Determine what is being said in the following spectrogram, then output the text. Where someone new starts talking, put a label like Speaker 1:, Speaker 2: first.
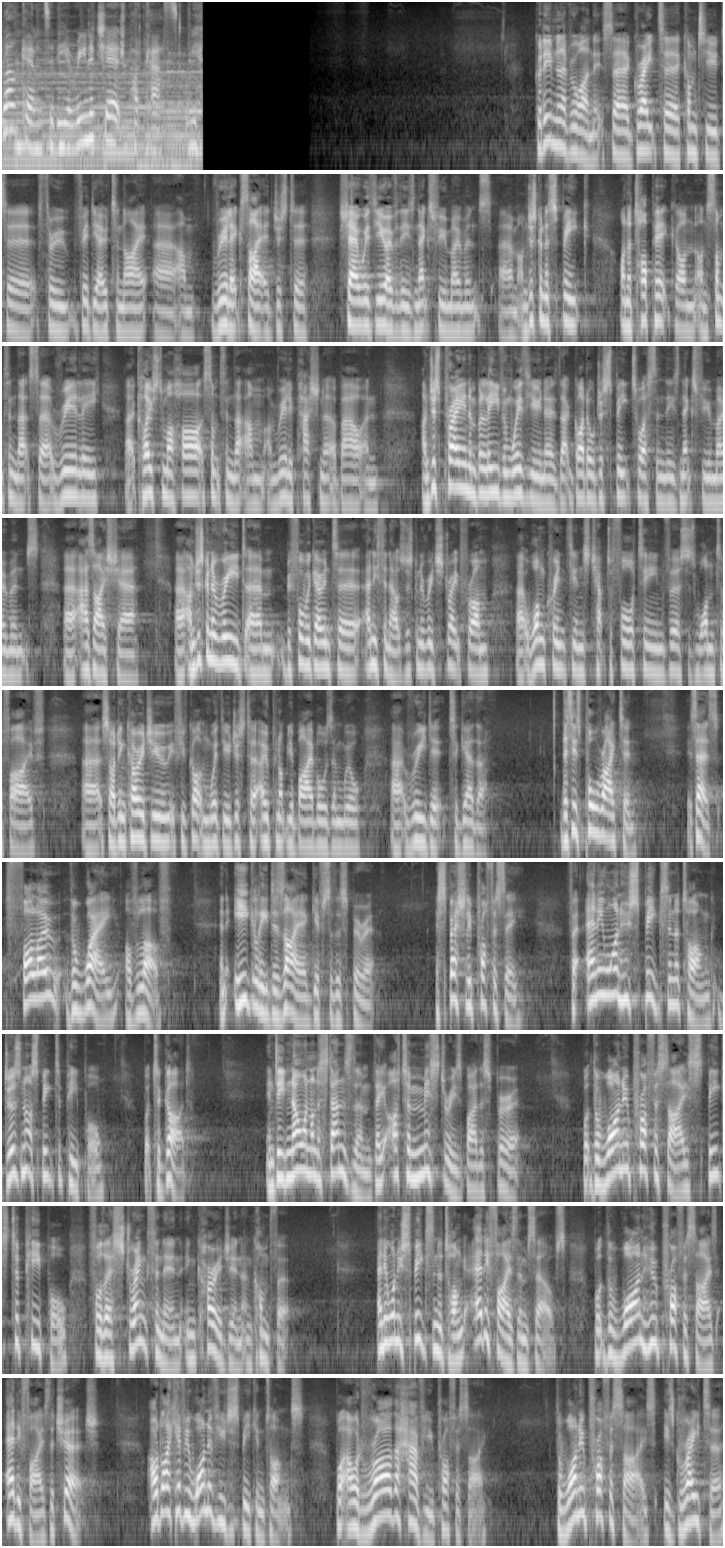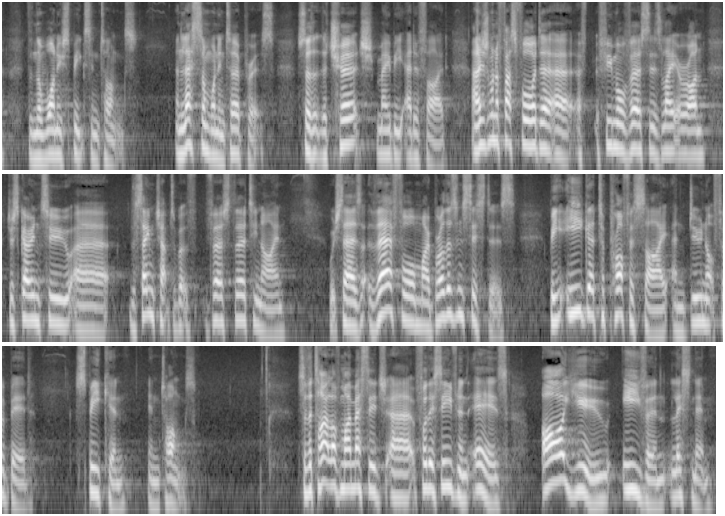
Speaker 1: Welcome to the Arena Church podcast. We
Speaker 2: Good evening, everyone. It's uh, great to come to you to, through video tonight. Uh, I'm really excited just to share with you over these next few moments. Um, I'm just going to speak on a topic, on, on something that's uh, really uh, close to my heart, something that I'm, I'm really passionate about. And I'm just praying and believing with you, you know, that God will just speak to us in these next few moments uh, as I share. Uh, I'm just going to read, um, before we go into anything else, I'm just going to read straight from uh, 1 Corinthians chapter 14, verses 1 to 5. Uh, so I'd encourage you, if you've got them with you, just to open up your Bibles and we'll uh, read it together. This is Paul writing. It says, Follow the way of love and eagerly desire gifts of the Spirit, especially prophecy. For anyone who speaks in a tongue does not speak to people, but to God. Indeed, no one understands them. They utter mysteries by the Spirit. But the one who prophesies speaks to people for their strengthening, encouraging, and comfort. Anyone who speaks in a tongue edifies themselves, but the one who prophesies edifies the church. I would like every one of you to speak in tongues, but I would rather have you prophesy. The one who prophesies is greater than the one who speaks in tongues, unless someone interprets so that the church may be edified. And I just want to fast forward a, a, a few more verses later on, just go into uh, the same chapter, but verse 39, which says, Therefore, my brothers and sisters, be eager to prophesy and do not forbid speaking in tongues. So, the title of my message uh, for this evening is Are You Even Listening?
